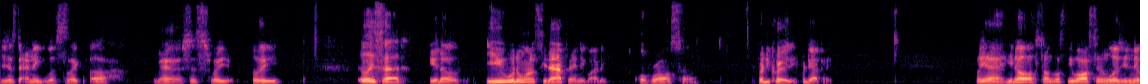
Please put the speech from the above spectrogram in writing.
just the ending was like, oh man, it's just really really really sad. You know, you wouldn't want to see that happen to anybody overall. So, pretty crazy, pretty epic. But yeah, you know, Stone Cold Steve Austin was your new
